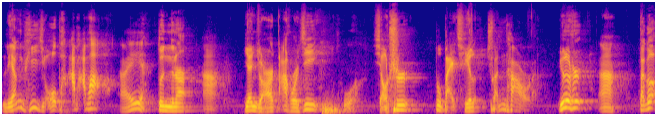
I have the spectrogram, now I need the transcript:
凉啤酒啪啪啪哎呀，蹲在那儿，啊，烟卷儿打火机、嚯，小吃都摆齐了。全套的于老师，啊。大哥，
